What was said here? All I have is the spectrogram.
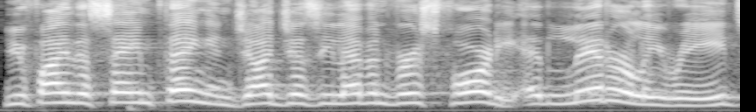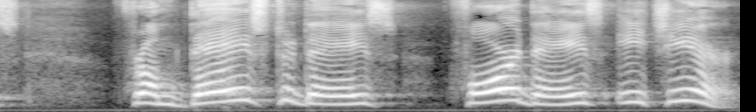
You find the same thing in Judges 11, verse 40. It literally reads from days to days, four days each year.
